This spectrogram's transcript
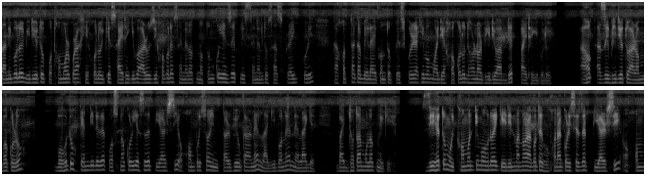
জানিবলৈ ভিডিঅ'টো প্ৰথমৰ পৰা শেষলৈকে চাই থাকিব আৰু যিসকলে চেনেলত নতুনকৈ আহিছে প্লিজ চেনেলটো ছাবস্ক্ৰাইব কৰি কাষত থকা বেল আইকনটো প্ৰেছ কৰি ৰাখিব। মই দিয়া সকলো ধৰণৰ ভিডিঅ' আপডেট পাই থাকিবলৈ। আহক আজিৰ ভিডিঅ'টো আৰম্ভ কৰোঁ। বহুতো কেণ্ডিডেটে প্ৰশ্ন কৰি আছে যে পি আৰ চি অসম পুলিচৰ ইণ্টাৰভিউৰ কাৰণে লাগিবনে নেলাগে? বাধ্যতামূলক নেকি? যিহেতু মুখ্যমন্ত্ৰী মহোদয়ে কেইদিনমানৰ আগতে ঘোষণা কৰিছে যে পি আৰ চি অসম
